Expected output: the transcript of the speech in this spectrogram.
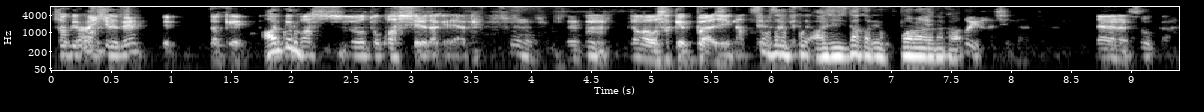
酒粕で作ってるだけ。アルコール？酒粕を溶かしてるだけだよね。そうなんですね。うん。だからお酒っぽい味になってそうそれっるだけ。ぽい味だから酔っ払う、なんか濃。い味になってる。だからそうか。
